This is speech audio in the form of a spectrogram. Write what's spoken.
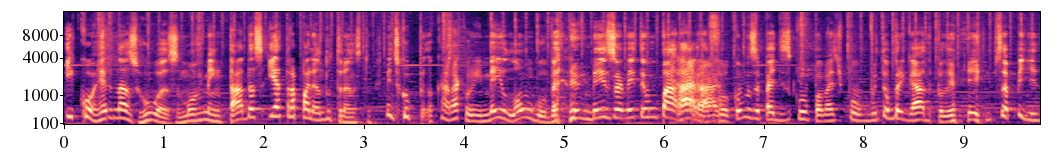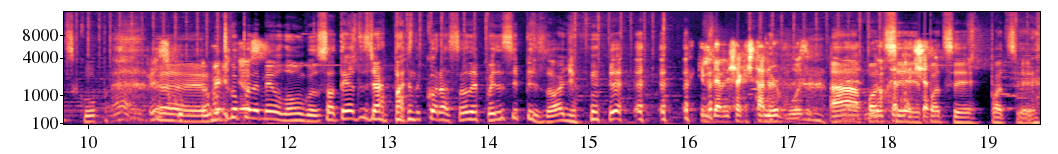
e correr nas ruas, movimentadas e atrapalhando o trânsito. Me desculpe, caraca, um e-mail longo, velho. O e-mail só tem um parágrafo. Como você pede desculpa? Mas, tipo, muito obrigado pelo e-mail. Não precisa pedir desculpa. É, desculpa, É, me de desculpa Deus. pelo e-mail longo. Só tenho a desejar paz no coração depois desse episódio. É que ele deve achar que a gente tá nervoso. Ah, É, pode ser, pode ser, pode ser.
